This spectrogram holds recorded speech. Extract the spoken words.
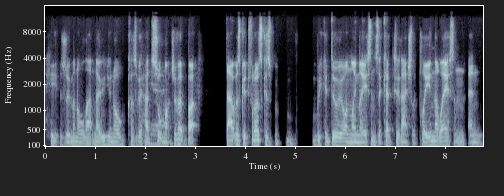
hate Zoom and all that now, you know, because we had yeah. so much of it. But that was good for us because we could do online lessons. The kids could actually play in their lesson. And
